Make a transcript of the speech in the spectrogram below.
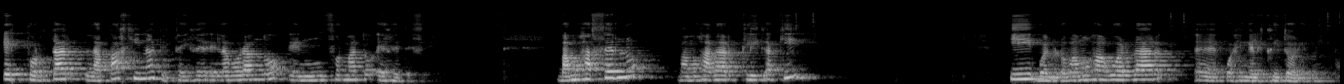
exportar la página que estáis elaborando en un formato RTF. Vamos a hacerlo, vamos a dar clic aquí y bueno, lo vamos a guardar eh, pues en el escritorio mismo.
